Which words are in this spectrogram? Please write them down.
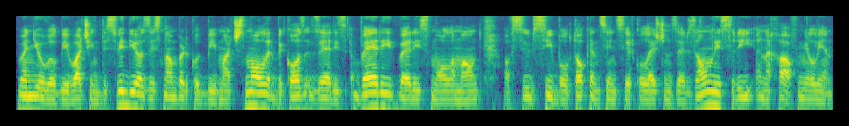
when you will be watching this video this number could be much smaller because there is a very very small amount of CBULL tokens in circulation. There is only 3.5 million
